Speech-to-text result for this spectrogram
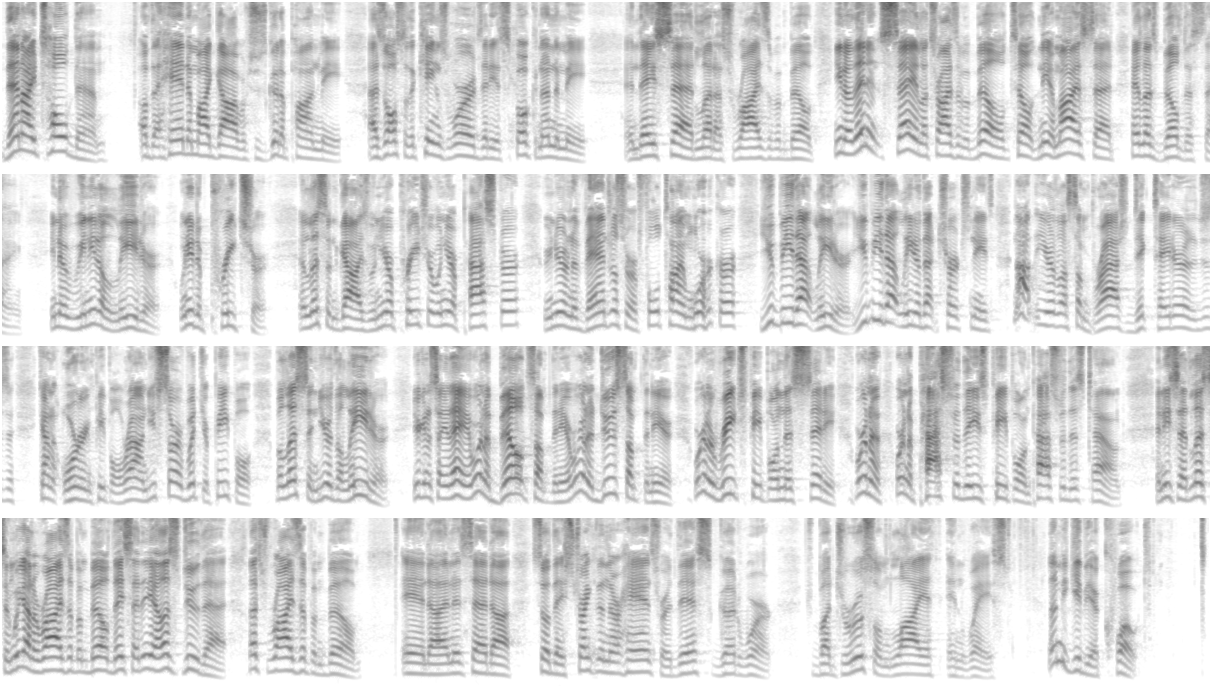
Then I told them of the hand of my God, which was good upon me, as also the king's words that he had spoken unto me and they said, Let us rise up and build. You know, they didn't say, Let's rise up and build, till Nehemiah said, Hey, let's build this thing. You know, we need a leader, we need a preacher. And listen, guys, when you're a preacher, when you're a pastor, when you're an evangelist or a full time worker, you be that leader. You be that leader that church needs. Not that you're some brash dictator just kind of ordering people around. You serve with your people. But listen, you're the leader. You're going to say, hey, we're going to build something here. We're going to do something here. We're going to reach people in this city. We're going to, we're going to pastor these people and pastor this town. And he said, listen, we got to rise up and build. They said, yeah, let's do that. Let's rise up and build. And, uh, and it said, uh, so they strengthened their hands for this good work but Jerusalem lieth in waste. Let me give you a quote.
